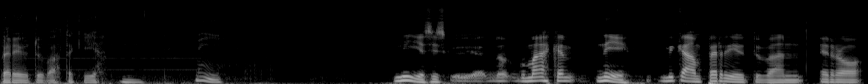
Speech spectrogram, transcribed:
periytyvä tekijä. Mm. Niin. Niin, ja siis no, kun mä ehkä, niin, mikä on periytyvän ero,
